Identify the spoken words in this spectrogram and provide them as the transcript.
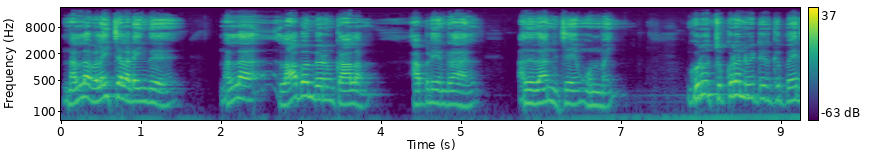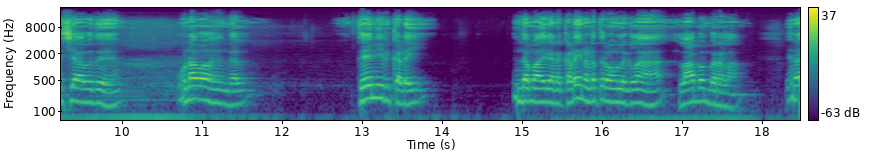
நல்ல விளைச்சல் அடைந்து நல்ல லாபம் பெறும் காலம் அப்படி என்றால் அதுதான் நிச்சயம் உண்மை. குரு சுக்கரன் வீட்டிற்கு பயிற்சியாவது உணவகங்கள் தேநீர் கடை இந்த மாதிரியான கடை நடத்துகிறவங்களுக்கெல்லாம் லாபம் பெறலாம். ஏன்னா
